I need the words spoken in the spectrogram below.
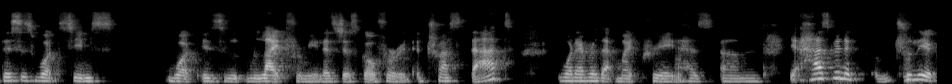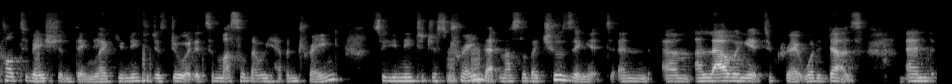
This is what seems what is light for me. Let's just go for it. And trust that whatever that might create has um yeah has been a truly a cultivation thing. Like you need to just do it. It's a muscle that we haven't trained. So you need to just train that muscle by choosing it and um, allowing it to create what it does. And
